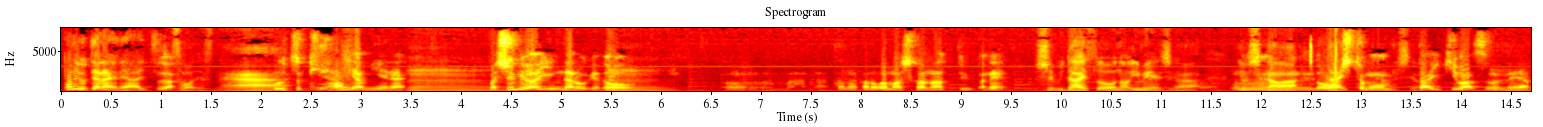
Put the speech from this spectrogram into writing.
ぱり打てないね、あいつは。そうですね。打つ気配が見えない。うんまあ、守備はいいんだろうけど、ううんんまあ、田中の方がマシかなっていうかね。守備ダイソーのイメージが吉川うんどうしても痛い気はするね。うんやっ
